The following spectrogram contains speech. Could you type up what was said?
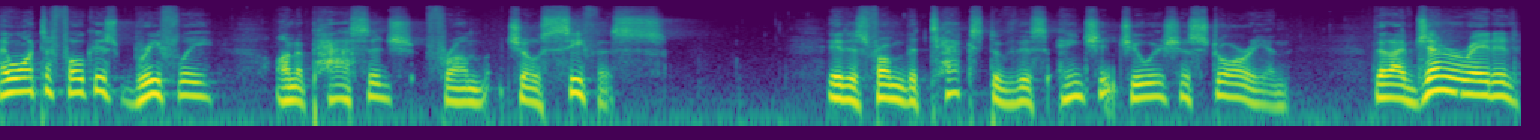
I want to focus briefly on a passage from Josephus. It is from the text of this ancient Jewish historian that I've generated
